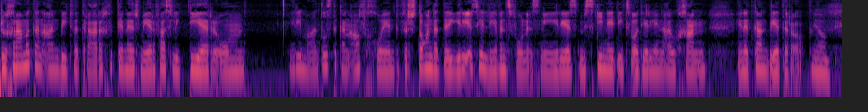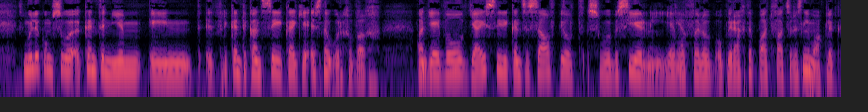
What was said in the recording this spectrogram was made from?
programme kan aanbied wat regtig vir kinders meer fasiliteer om hierdie mantels te kan afgooi en te verstaan dat hierdie is nie 'n lewensvonnis nie. Hierdie is miskien net iets wat jy nou gaan en dit kan beter raak. Ja. Dit is moeilik om so 'n kind te neem en vir die kind te kan sê kyk jy is nou oorgewig want jy wil juist nie die kind se selfbeeld so beseer nie. Jy wil ja. hulle op, op die regte pad vat, so dis nie maklik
